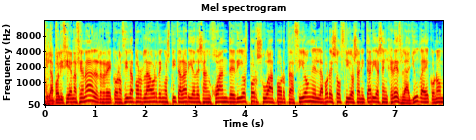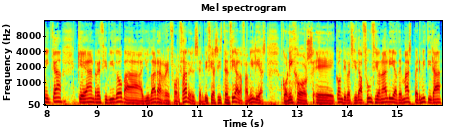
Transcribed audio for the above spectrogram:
Y la Policía Nacional, reconocida por la Orden Hospitalaria de San Juan de Dios por su aportación en labores sociosanitarias en Jerez, la ayuda económica que han recibido va a ayudar a reforzar el servicio asistencial a familias con hijos eh, con diversidad funcional y además permitirá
